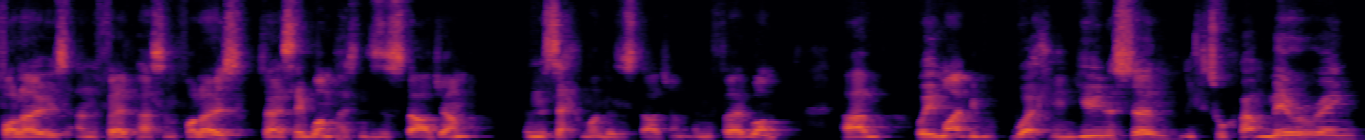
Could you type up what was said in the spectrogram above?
follows and the third person follows. So let's say one person does a star jump, then the second one does a star jump, then the third one. Um, or you might be working in unison. You can talk about mirroring,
